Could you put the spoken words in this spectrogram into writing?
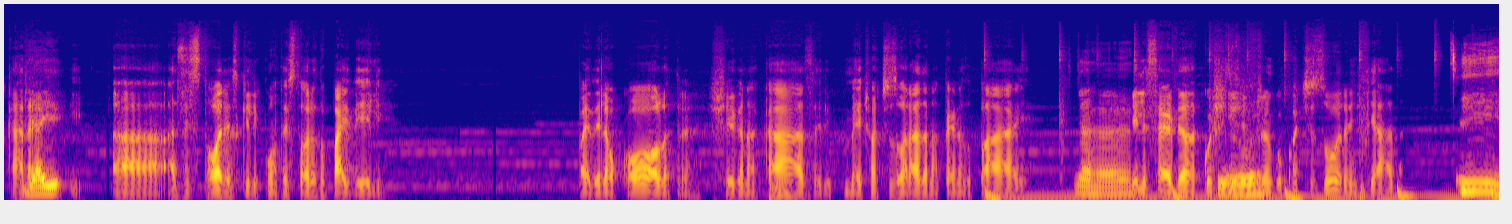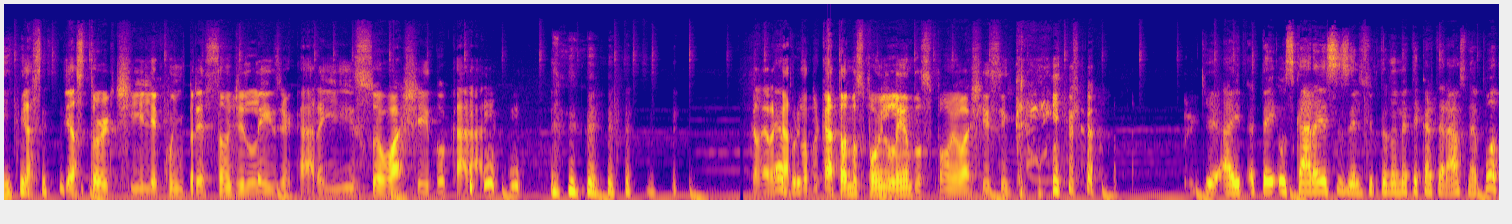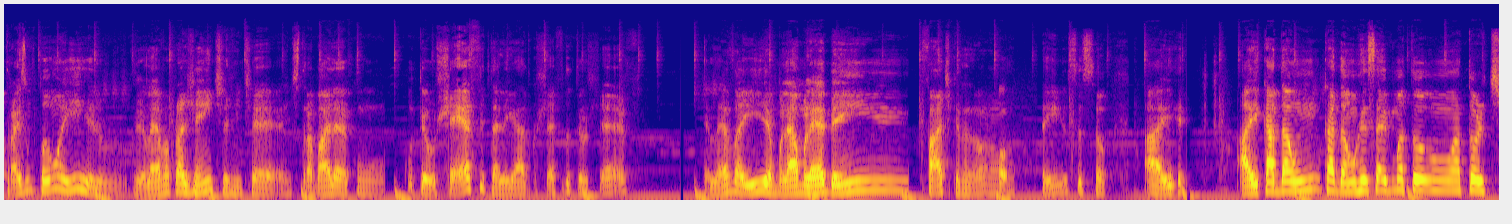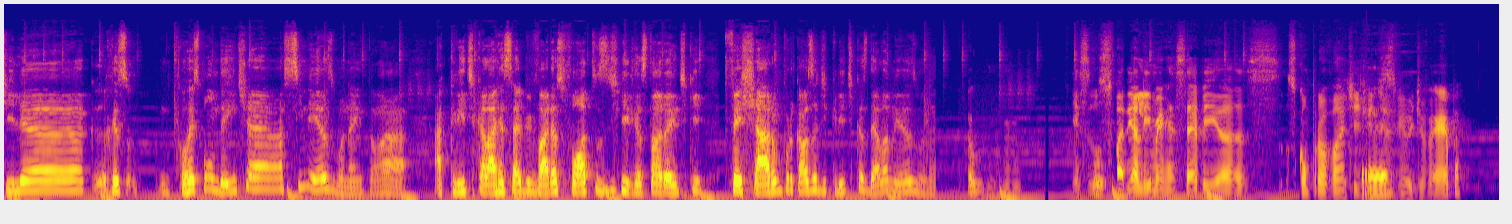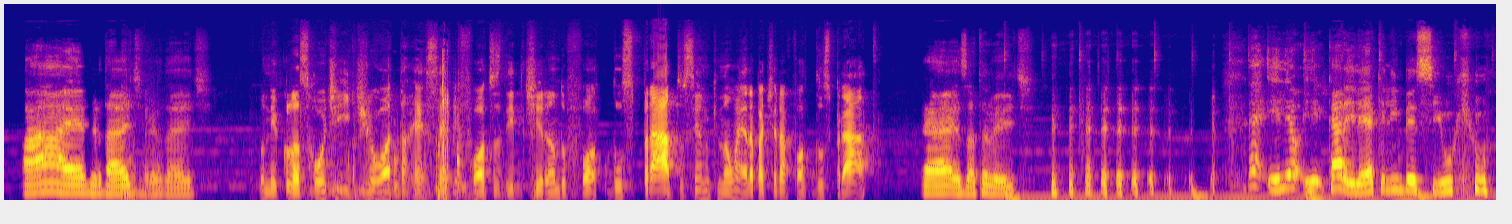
Cara, e aí, a- as histórias que ele conta, a história do pai dele. O pai dele é alcoólatra, chega na casa, ele mete uma tesourada na perna do pai. aham, Ele serve a coxinha de Tesoura. frango com a tesoura enfiada. sim. E as, e as tortilhas com impressão de laser, cara. Isso eu achei do caralho. Galera É, catando, catando os pão e lendo os pão. Eu achei isso incrível. Porque aí tem, os caras esses, eles ficam tentando meter carteiraço, né? Pô, traz um pão aí, leva pra gente. A gente, é, a gente trabalha com, com o teu chefe, tá ligado? Com o chefe do teu chefe. Leva aí, a mulher, a mulher é bem fática, né? Não, não, tem exceção. Aí, aí cada, um, cada um recebe uma, to- uma tortilha res- correspondente a, a si mesmo, né? Então a, a crítica lá recebe várias fotos de restaurante que fecharam por causa de críticas dela mesmo, né? Uhum. Esses, os Faria Limer recebem as- os comprovantes de É. desvio de verba. Ah, é verdade, verdade. O Nicholas Holt, idiota, recebe fotos dele tirando foto dos pratos, sendo que não era pra tirar foto dos pratos. É, exatamente. é, ele é. Cara, ele é aquele imbecil que o.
